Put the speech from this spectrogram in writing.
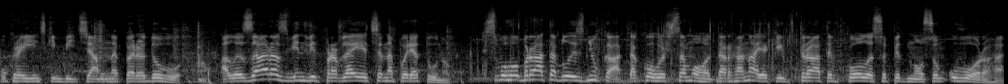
українським бійцям на передову. Але зараз він відправляється на порятунок. Свого брата близнюка, такого ж самого таргана, який втратив колесо під носом у ворога.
